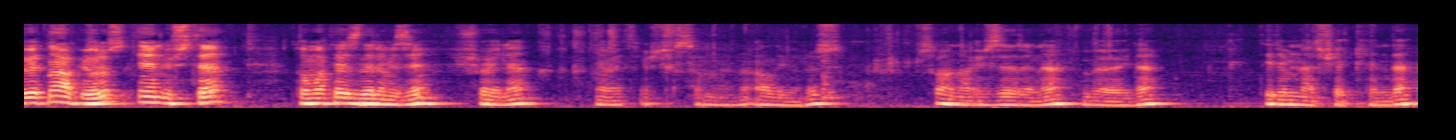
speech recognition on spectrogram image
Evet ne yapıyoruz? En üstte domateslerimizi şöyle evet üst kısımlarını alıyoruz. Sonra üzerine böyle dilimler şeklinde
